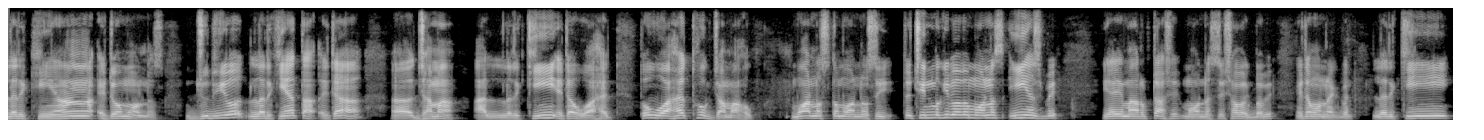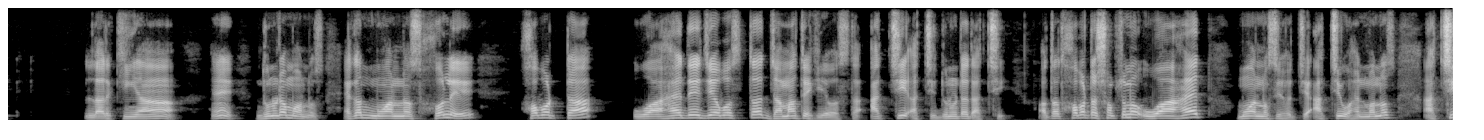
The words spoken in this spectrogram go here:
লড়কিয়া এটাও মোয়ান্নস যদিও লড়কিয়া তা, এটা জামা, আর লড়কি এটা ওয়াহেদ। তো ওয়াহেদ হোক, জামা হোক মোয়ান্নস তো মোয়ান্নসই তো চিনব কীভাবে মোয়ান্নস ই আসবে। ইয়া, এই মারুফটা আসে মোয়ান্নসে স্বাভাবিকভাবে এটা মনে রাখবেন। লড়কি লড়কিয়া হ্যাঁ দুটোটা মোয়ান্নস এখন মোয়ান্নস হলে খবরটা ওয়াহেদে যে অবস্থা, জামাতে কি অবস্থা? আচ্ছি আচ্ছি দুটোটা আচ্ছি। অর্থাৎ খবরটা সবসময় ওয়াহেদ মোয়ান্নসই হচ্ছে। আচ্ছি, ওয়াহেদ মনস আচ্ছি,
